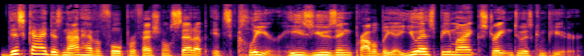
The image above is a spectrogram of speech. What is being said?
This guy does not have a full professional setup. It's clear. He's using probably a USB mic straight into his computer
